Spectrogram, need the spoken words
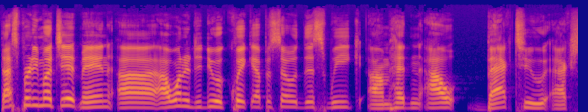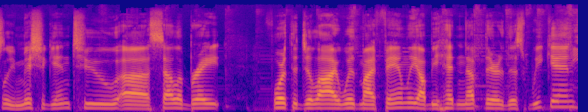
That's pretty much it, man. Uh, I wanted to do a quick episode this week. I'm heading out back to actually Michigan to uh, celebrate Fourth of July with my family. I'll be heading up there this weekend,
